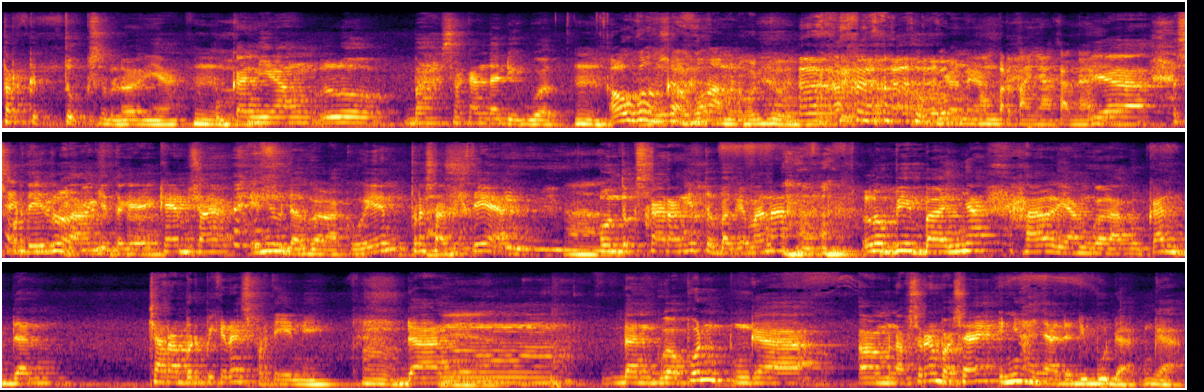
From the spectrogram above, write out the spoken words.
terketuk sebenarnya, bukan yang lu bahasakan tadi buat. Hmm. Oh gue enggak, gue gak menuduh. gue ya. mempertanyakan aja. Ya seperti itulah gitu kayak kayak misalnya ini udah gue lakuin, terus habis itu ya Nah. untuk sekarang itu bagaimana lebih banyak hal yang gue lakukan dan cara berpikirnya seperti ini dan dan gue pun nggak eh, menafsirkan bahwasanya ini hanya ada di Buddha, enggak.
